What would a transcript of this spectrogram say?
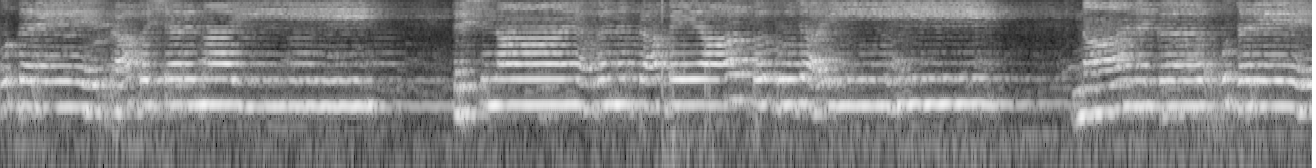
ਉਦਰੇ ਪ੍ਰਭ ਸ਼ਰਨਾਈ। ਤ੍ਰਿਸ਼ਨਾ ਅਗਨ ਪ੍ਰਭ ਆਪ 부ਝਾਈ ਨਾਨਕ ਉਦਰੇ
